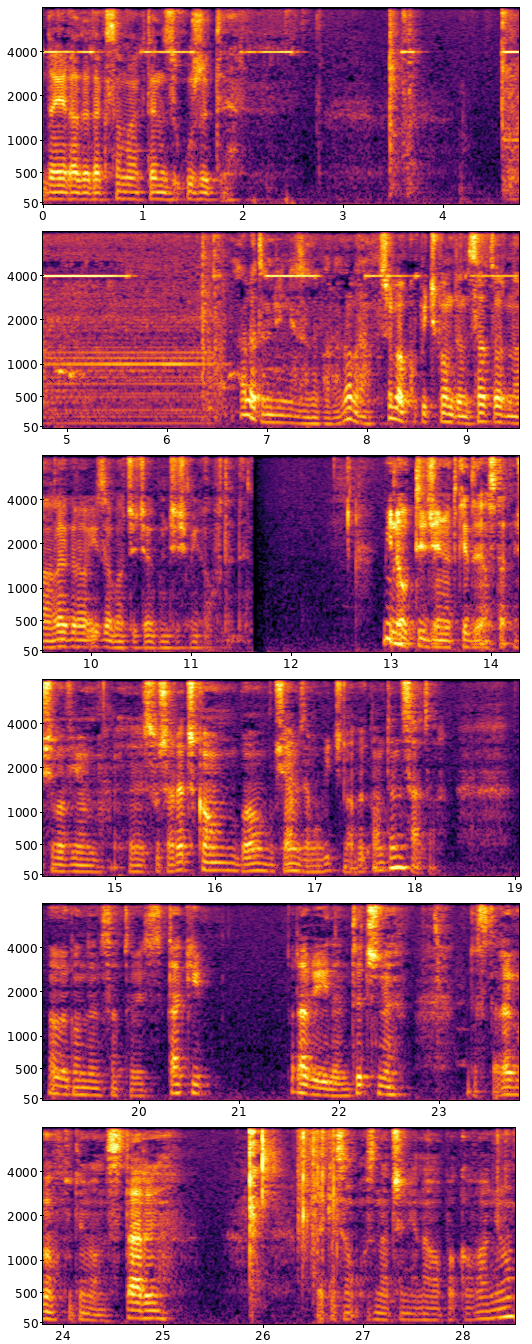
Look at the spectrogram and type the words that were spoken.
Daje radę tak samo jak ten zużyty. Ale to mnie nie zadowala. Dobra, trzeba kupić kondensator na Allegro i zobaczyć jak będzie śmigał wtedy. Minął tydzień od kiedy ostatnio się bawiłem y, suszareczką, bo musiałem zamówić nowy kondensator. Nowy kondensator jest taki, prawie identyczny do starego. Tutaj mam stary. Takie są oznaczenia na opakowaniu.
